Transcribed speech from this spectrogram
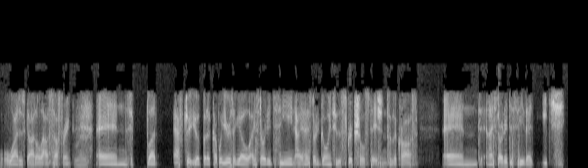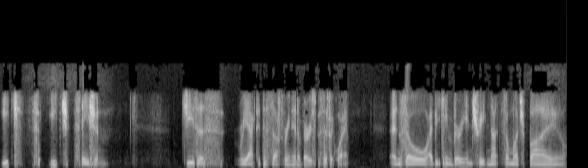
why does God allow suffering? Right. And but after but a couple of years ago, I started seeing, I started going through the scriptural Stations of the Cross and and I started to see that each each each station, Jesus reacted to suffering in a very specific way. And so I became very intrigued, not so much by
